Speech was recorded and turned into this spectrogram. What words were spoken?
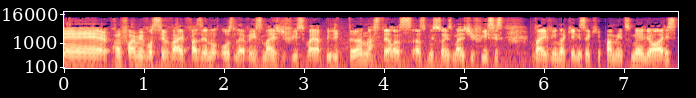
é, conforme você vai fazendo os levels mais difíceis, vai habilitando as telas, as missões mais difíceis, vai vindo aqueles equipamentos melhores.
